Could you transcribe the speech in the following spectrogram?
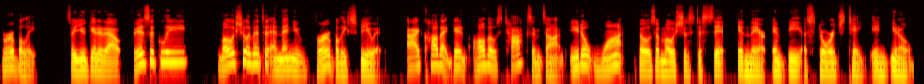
verbally. So you get it out physically, emotionally, mentally, and then you verbally spew it. I call that getting all those toxins on. You don't want those emotions to sit in there and be a storage tank in, you know,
